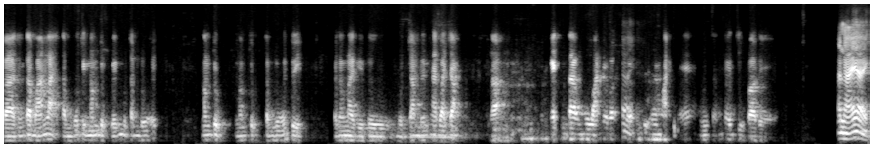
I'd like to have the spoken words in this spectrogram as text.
và chúng ta bán lại tầm có chừng 50 đến 150 50 50 trăm rưỡi tùy. Ở trong này thì từ 100 đến 2 300 đó. Cách chúng ta mua bán cho đó Hải sẽ hướng dẫn anh chị vào để anh Hải ơi.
